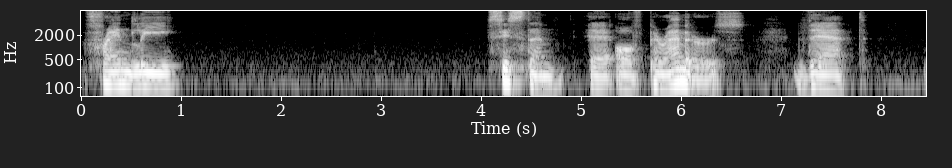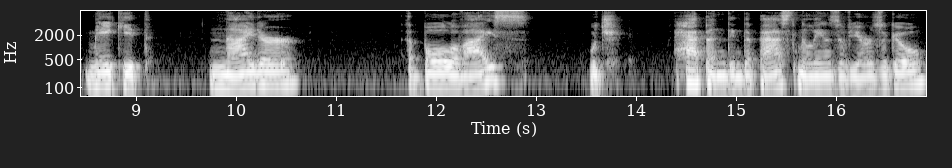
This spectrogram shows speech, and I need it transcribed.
friendly system uh, of parameters that make it neither a ball of ice, which happened in the past millions of years ago,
